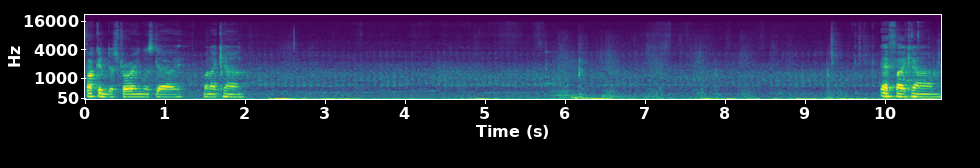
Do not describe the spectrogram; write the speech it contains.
fucking destroying this guy when I can. If I can.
